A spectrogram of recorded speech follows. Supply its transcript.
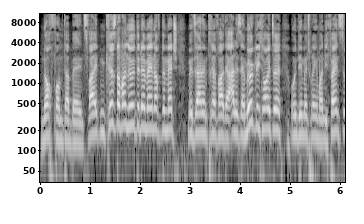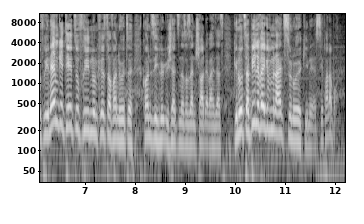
noch vom Tabellenzweiten. Christopher Nöte, der Man of the Match, mit seinem Treffer hat er alles ermöglicht heute und dementsprechend waren die Fans zufrieden, MGT zufrieden und Christopher Nöte konnte sich glücklich schätzen, dass er seinen Startelf-Einsatz genutzt hat. Bielefeld gewinnt mit 1 zu 0 gegen den SC Paderborn.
